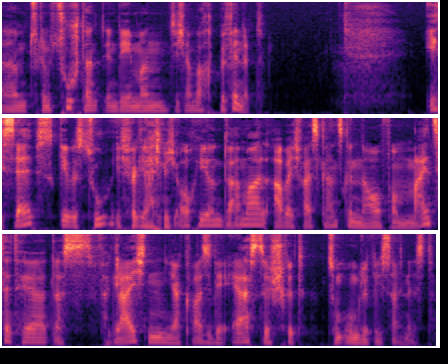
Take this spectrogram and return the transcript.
ähm, zu dem Zustand, in dem man sich einfach befindet. Ich selbst gebe es zu, ich vergleiche mich auch hier und da mal, aber ich weiß ganz genau vom Mindset her, dass Vergleichen ja quasi der erste Schritt zum Unglücklichsein ist.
